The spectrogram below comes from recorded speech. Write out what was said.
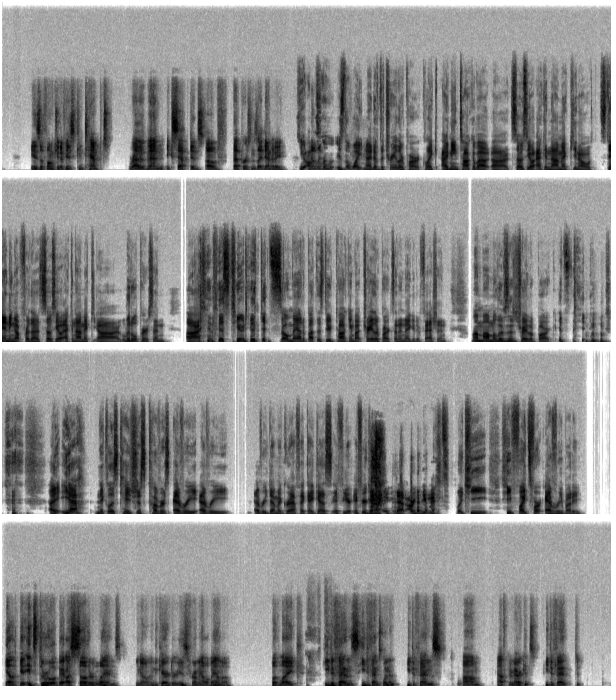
is a function of his contempt rather than acceptance of that person's identity. He No, also is the white knight of the trailer park. Like, I mean, talk about uh socioeconomic, you know, standing up for the socioeconomic uh little person. Uh this dude gets so mad about this dude talking about trailer parks in a negative fashion. My mama lives in a trailer park. It's I yeah, Nicolas Cage just covers every every every demographic, I guess, if you're if you're gonna make that argument. Like he he fights for everybody. Yeah, it's through a, a southern lens, you know, and the character is from Alabama, but like he defends he defends women, he defends um African Americans, he defend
